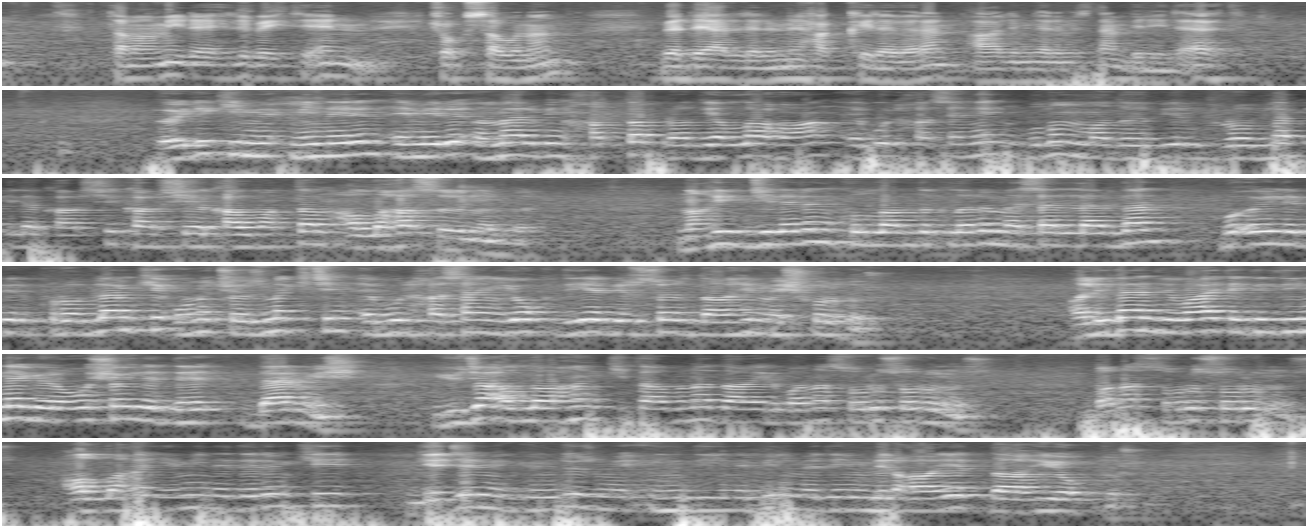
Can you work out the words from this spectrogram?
tamamıyla ehli beyti en çok savunan ve değerlerini hakkıyla veren alimlerimizden biriydi. Evet. Öyle ki müminlerin emiri Ömer bin Hattab radıyallahu an Ebul Hasen'in bulunmadığı bir problem ile karşı karşıya kalmaktan Allah'a sığınırdı. Nahilcilerin kullandıkları mesellerden bu öyle bir problem ki onu çözmek için Ebul Hasan yok diye bir söz dahi meşhurdur. Ali'den rivayet edildiğine göre o şöyle de, dermiş. Yüce Allah'ın kitabına dair bana soru sorunuz. Bana soru sorunuz. Allah'a yemin ederim ki gece mi gündüz mü indiğini bilmediğim bir ayet dahi yoktur.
